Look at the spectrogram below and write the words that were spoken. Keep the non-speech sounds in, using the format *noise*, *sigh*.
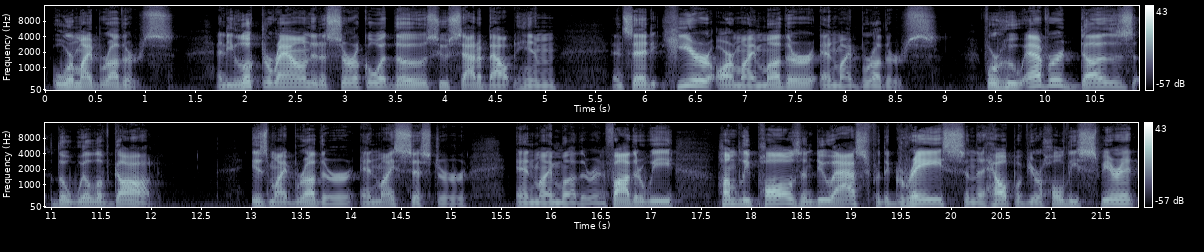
or my brothers? And he looked around in a circle at those who sat about him and said, Here are my mother and my brothers. For whoever does the will of God is my brother and my sister and my mother. And Father, we humbly pause and do ask for the grace and the help of your Holy Spirit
